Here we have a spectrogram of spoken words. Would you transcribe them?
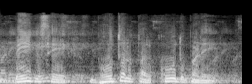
वेग से भूतल पर कूद पड़े।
